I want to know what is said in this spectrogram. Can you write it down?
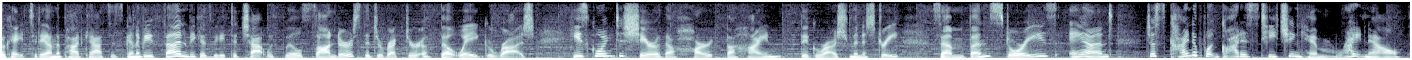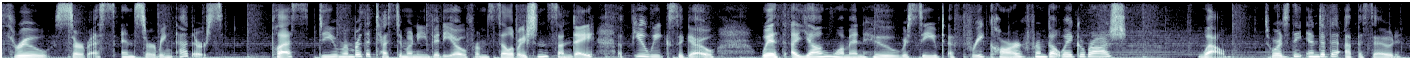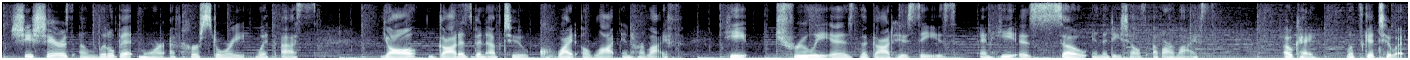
Okay, today on the podcast is going to be fun because we get to chat with Will Saunders, the director of Beltway Garage. He's going to share the heart behind the garage ministry, some fun stories, and just kind of what God is teaching him right now through service and serving others. Plus, do you remember the testimony video from Celebration Sunday a few weeks ago with a young woman who received a free car from Beltway Garage? Well, towards the end of the episode, she shares a little bit more of her story with us. Y'all, God has been up to quite a lot in her life. He truly is the God who sees, and He is so in the details of our lives. Okay, let's get to it.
